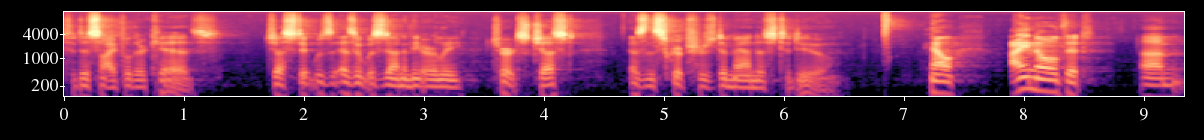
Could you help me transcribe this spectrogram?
to disciple their kids, just it was, as it was done in the early church, just as the scriptures demand us to do. Now, I know that um,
